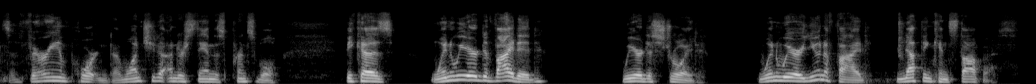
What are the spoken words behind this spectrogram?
It's very important. I want you to understand this principle because when we are divided, we are destroyed. When we are unified, nothing can stop us.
